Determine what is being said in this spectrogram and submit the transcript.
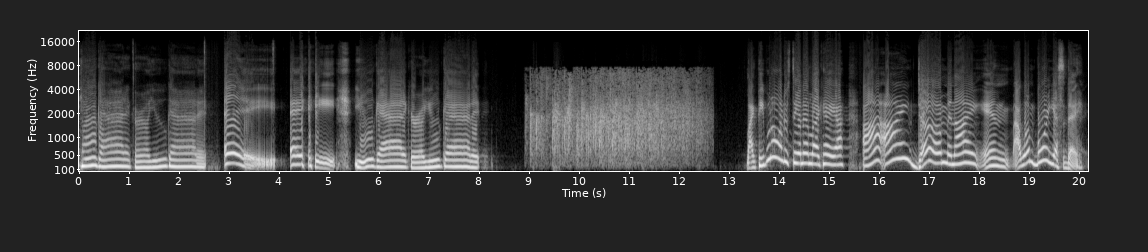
You got it, girl. You got it. Hey. Hey. You got it, girl. You got it. Like people don't understand that. Like, hey, I, I, I ain't dumb, and I and I wasn't born yesterday.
